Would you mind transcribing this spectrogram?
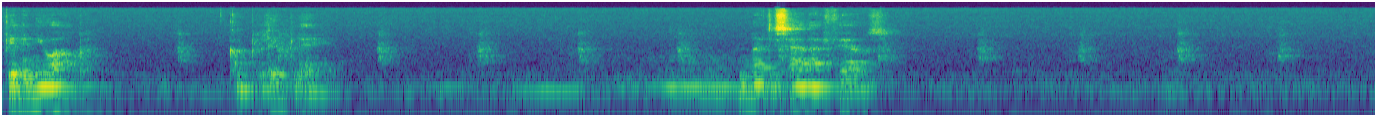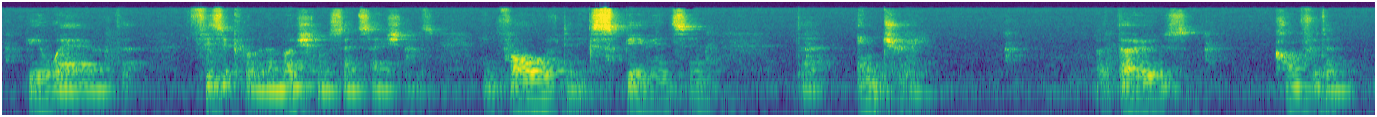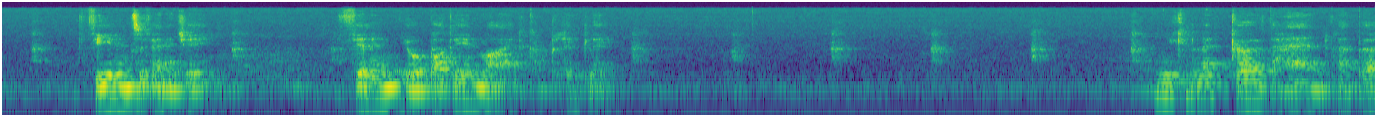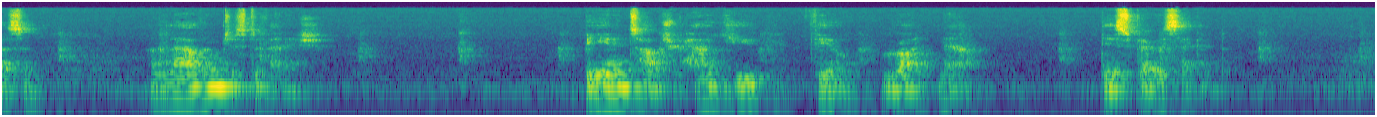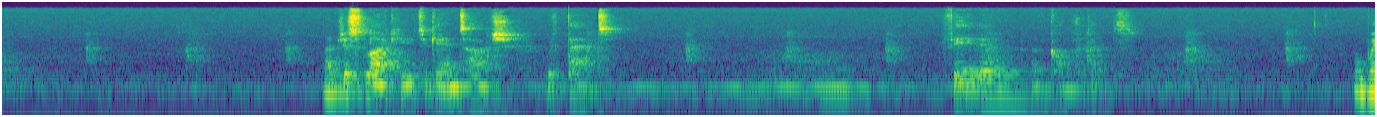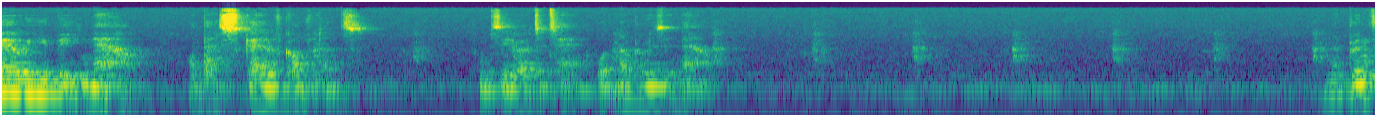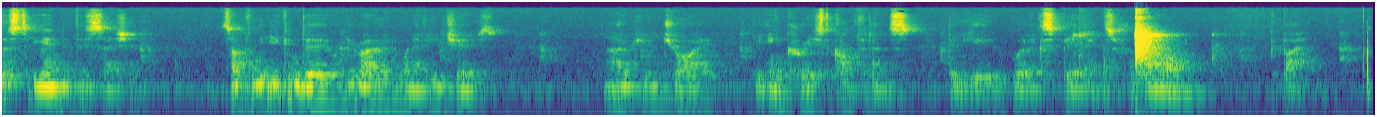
filling you up completely. Notice how that feels. Be aware of the physical and emotional sensations involved in experiencing the entry of those confident feelings of energy filling your body and mind completely. And you can let go of the hand of that person and allow them just to vanish. Being in touch with how you feel right now, this very second. I'd just like you to get in touch with that feeling of confidence. Where will you be now on that scale of confidence? From 0 to 10, what number is it now? And that brings us to the end of this session. Something that you can do on your own whenever you choose. I hope you enjoy the increased confidence that you will experience from now on.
